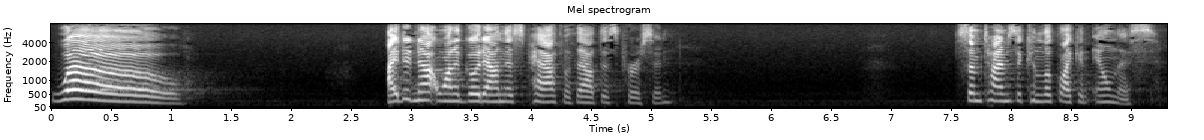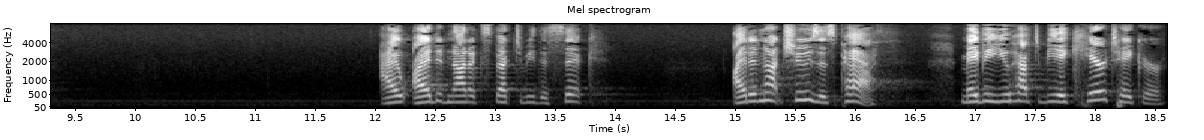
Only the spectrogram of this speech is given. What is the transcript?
whoa, I did not want to go down this path without this person. Sometimes it can look like an illness. I, I did not expect to be this sick. I did not choose this path. Maybe you have to be a caretaker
